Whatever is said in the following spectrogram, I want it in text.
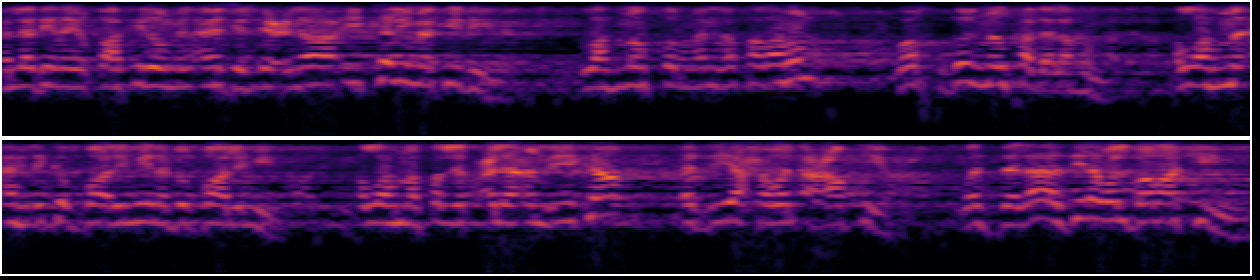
الذين يقاتلون من أجل إعلاء كلمة دينك. اللهم انصر من نصرهم واخذل من خذلهم اللهم أهلك الظالمين بالظالمين. اللهم سلط على أمريكا الرياح والأعاصير والزلازل والبراكين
